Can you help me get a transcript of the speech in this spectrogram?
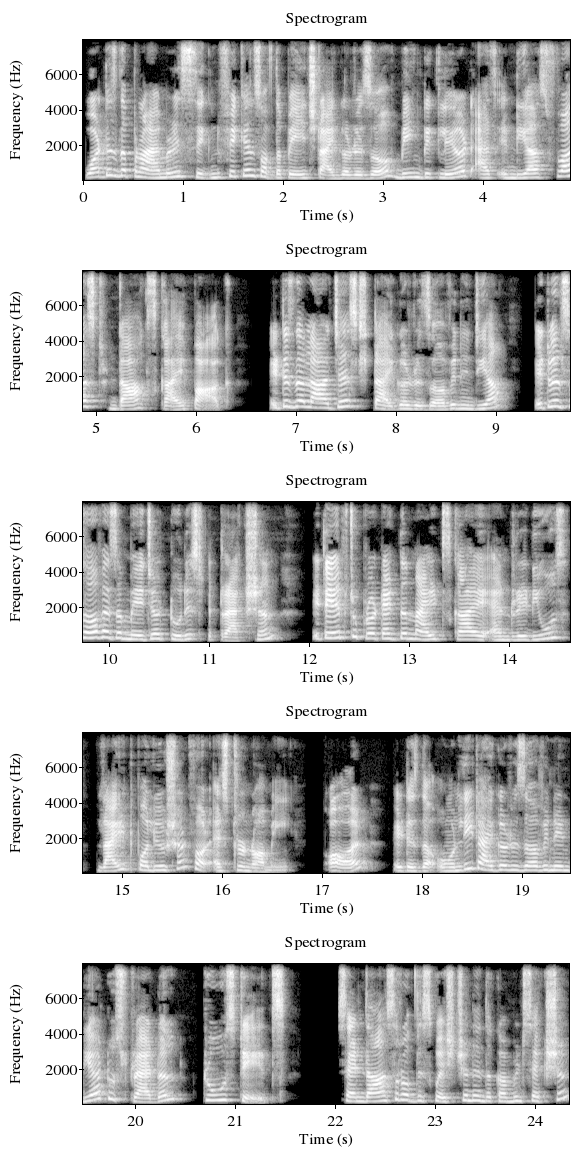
What is the primary significance of the Pench Tiger Reserve being declared as India's first dark sky park? It is the largest tiger reserve in India. It will serve as a major tourist attraction. It aims to protect the night sky and reduce light pollution for astronomy. Or it is the only tiger reserve in India to straddle two states. Send the answer of this question in the comment section.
